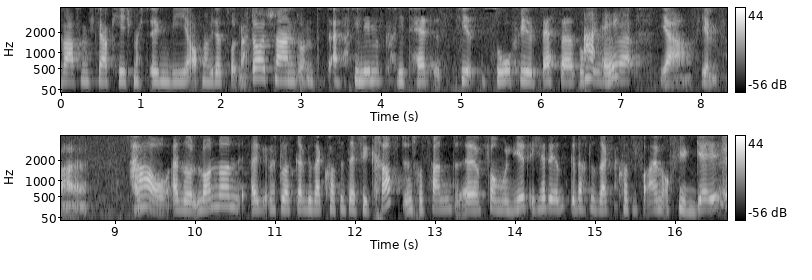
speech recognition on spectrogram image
war für mich klar, okay, ich möchte irgendwie auch mal wieder zurück nach Deutschland und einfach die Lebensqualität ist hier so viel besser, so ah, viel echt? höher. Ja, auf jeden Fall. How? Also, London, äh, du hast gerade gesagt, kostet sehr viel Kraft. Interessant äh, formuliert. Ich hätte jetzt gedacht, du sagst, kostet vor allem auch viel Geld.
